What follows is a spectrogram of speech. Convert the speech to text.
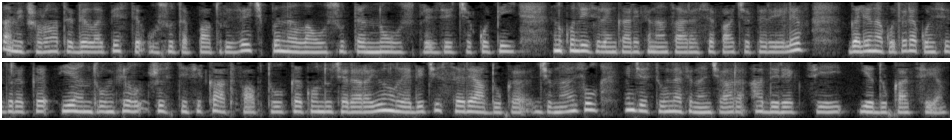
s-a micșorat de la peste 140 până la 190 19 copii. În condițiile în care finanțarea se face per elev, Galina Cotelea consideră că e într-un fel justificat faptul că conducerea raionului a decis să readucă gimnaziul în gestiunea financiară a Direcției Educație.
